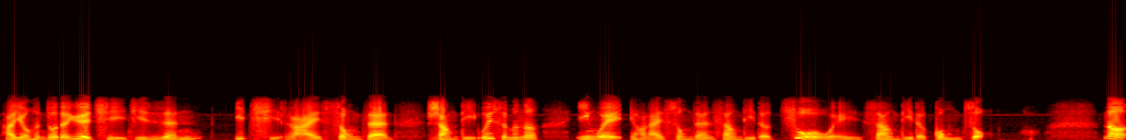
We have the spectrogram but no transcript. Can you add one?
他用很多的乐器以及人一起来颂赞上帝。为什么呢？因为要来颂赞上帝的作为，上帝的工作。那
